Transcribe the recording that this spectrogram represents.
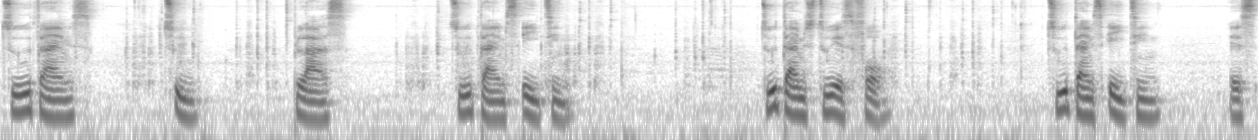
2 times 2 plus 2 times 18 2 times 2 is 4 2 times 18 is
